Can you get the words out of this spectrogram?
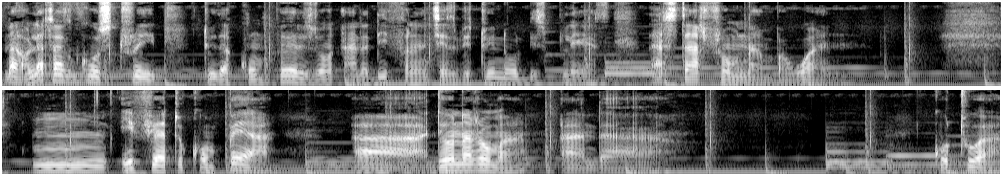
Now let us go straight to the comparison and the differences between all these players. Let's start from number one. Mm, if you are to compare uh, Donnarumma and uh, Courtois,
